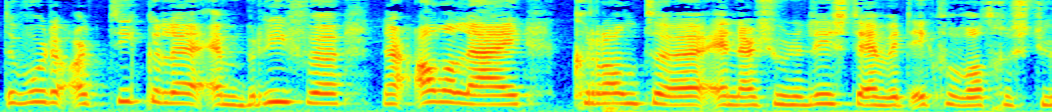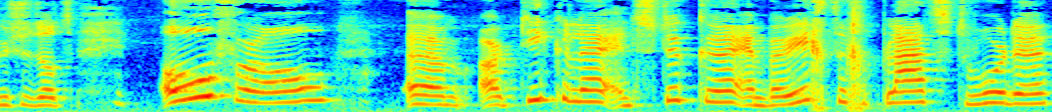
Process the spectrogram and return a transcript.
Er worden artikelen en brieven naar allerlei kranten en naar journalisten en weet ik veel wat gestuurd. Zodat overal ehm, artikelen en stukken en berichten geplaatst worden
